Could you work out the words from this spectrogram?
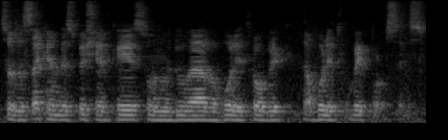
So the second special case when we do have a polytropic, a polytropic process.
